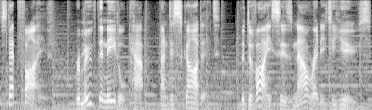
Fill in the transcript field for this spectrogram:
Step 5. Remove the needle cap and discard it. The device is now ready to use.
